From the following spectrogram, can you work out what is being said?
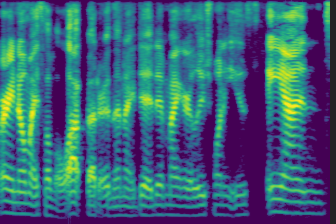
or I know myself a lot better than I did in my early 20s and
